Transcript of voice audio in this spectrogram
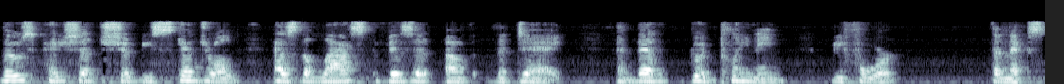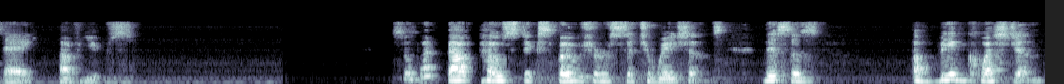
those patients should be scheduled as the last visit of the day and then good cleaning before the next day of use. So what about post-exposure situations? This is a big question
